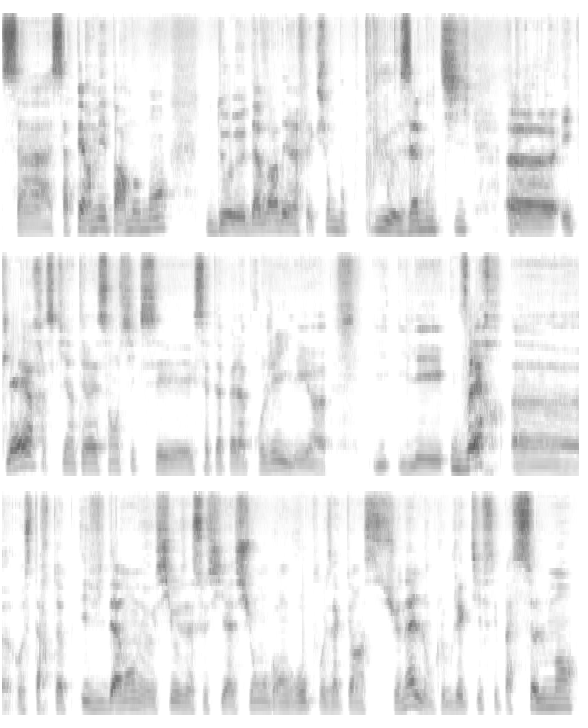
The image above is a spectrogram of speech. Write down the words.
ça, ça, permet par moment d'avoir des réflexions beaucoup plus abouties euh, est clair. Ce qui est intéressant aussi, c'est que cet appel à projet, il est, euh, il, est ouvert euh, aux startups évidemment, mais aussi aux associations, aux grands groupes, aux acteurs institutionnels. Donc l'objectif, c'est pas seulement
